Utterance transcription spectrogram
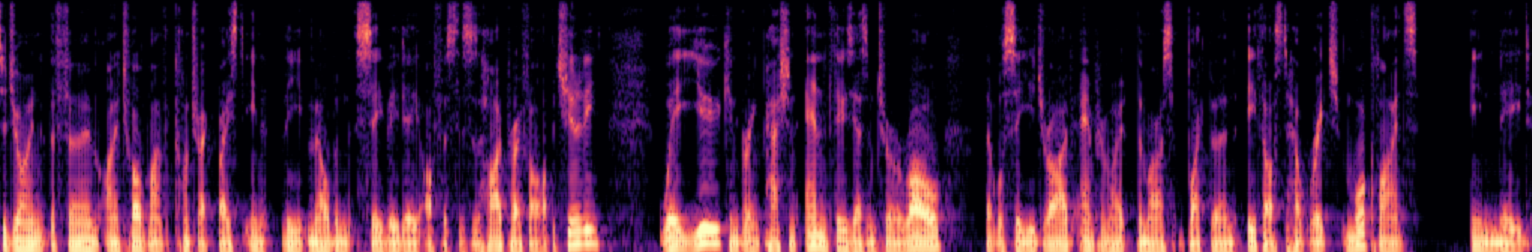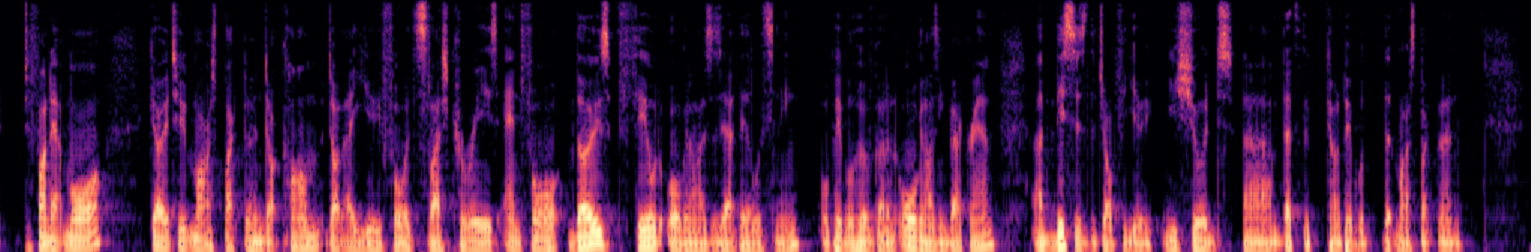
to join the firm on a 12 month contract based in the Melbourne CBD office. This is a high profile opportunity where you can bring passion and enthusiasm to a role that will see you drive and promote the Maurice Blackburn ethos to help reach more clients in need. To find out more, go to mauriceblackburn.com.au forward slash careers. And for those field organisers out there listening, or people who have got an organising background, uh, this is the job for you. You should, um, that's the kind of people that Maurice Blackburn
